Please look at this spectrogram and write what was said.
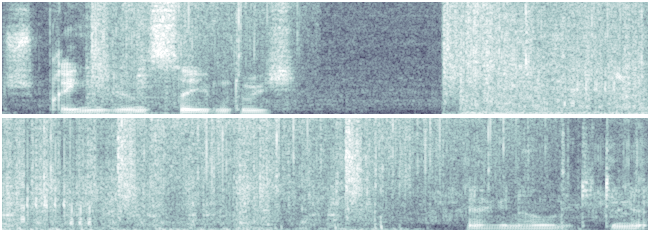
Sprengen wir uns da eben durch. Ja genau, die Dinge.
